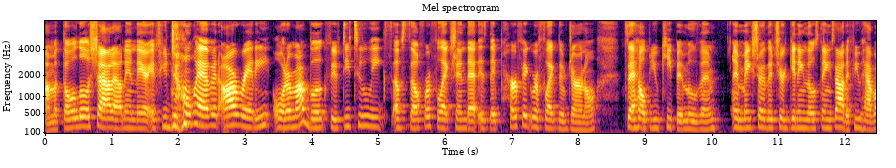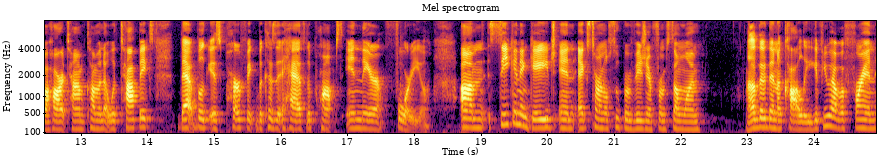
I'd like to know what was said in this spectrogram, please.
I'm to throw a little shout out in there. If you don't have it already, order my book, 52 Weeks of Self Reflection. That is the perfect reflective journal to help you keep it moving and make sure that you're getting those things out. If you have a hard time coming up with topics, that book is perfect because it has the prompts in there for you. Um, seek and engage in external supervision from someone other than a colleague. If you have a friend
